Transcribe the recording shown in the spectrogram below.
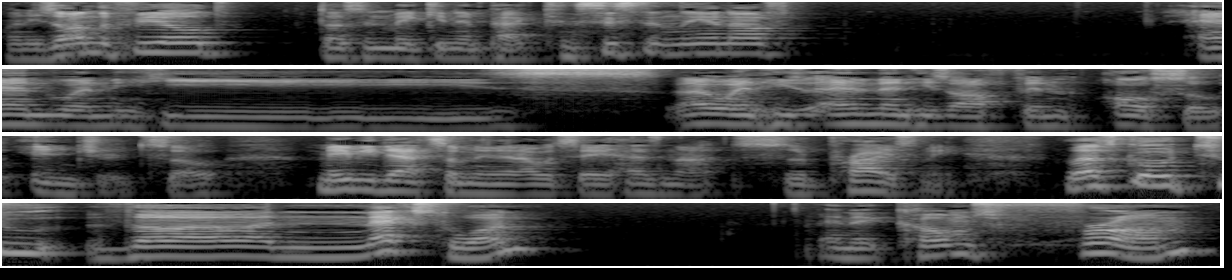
When he's on the field, doesn't make an impact consistently enough, and when he's uh, when he's and then he's often also injured. So maybe that's something that I would say has not surprised me. Let's go to the next one, and it comes from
